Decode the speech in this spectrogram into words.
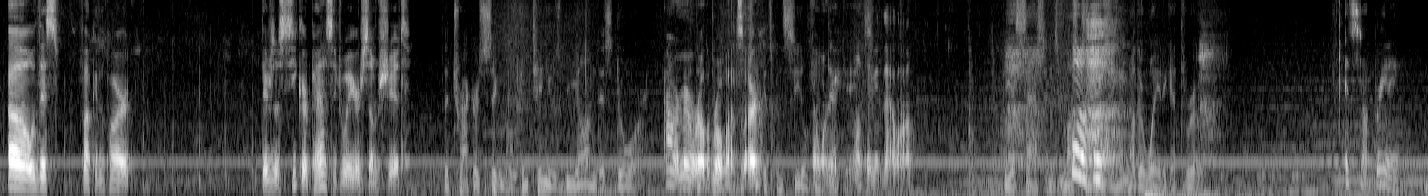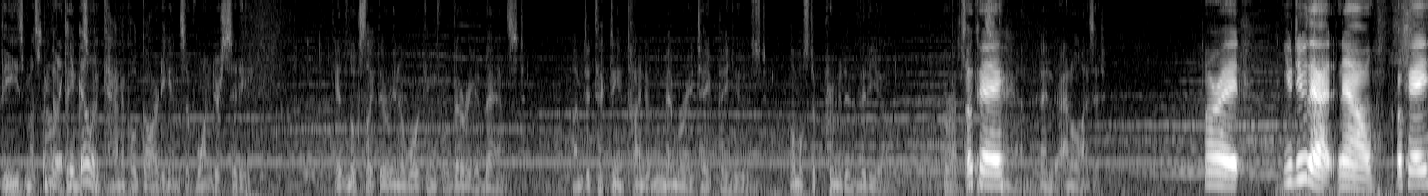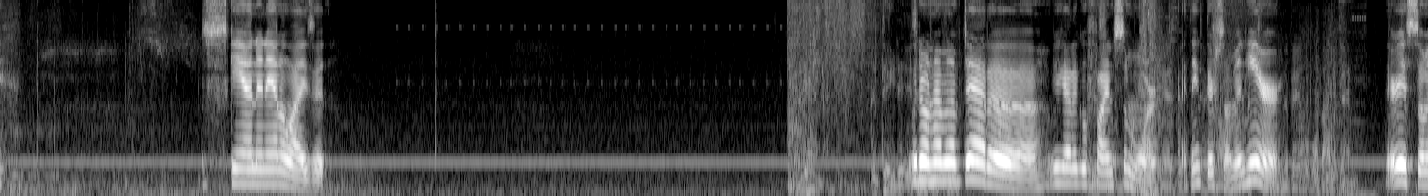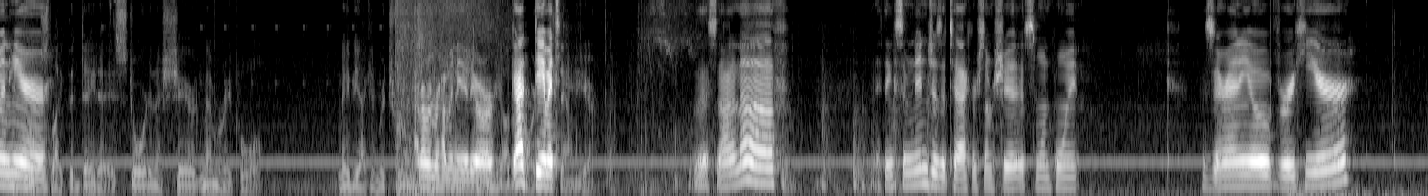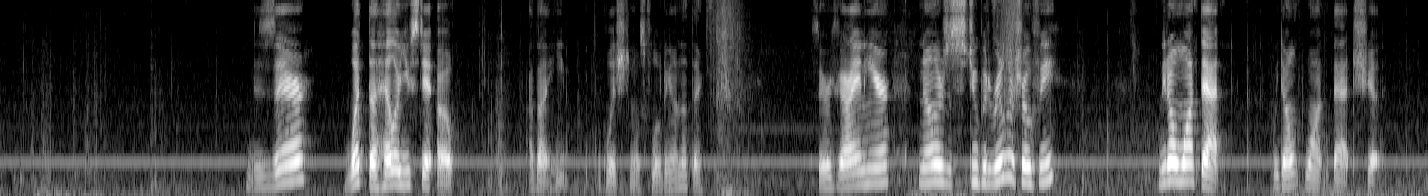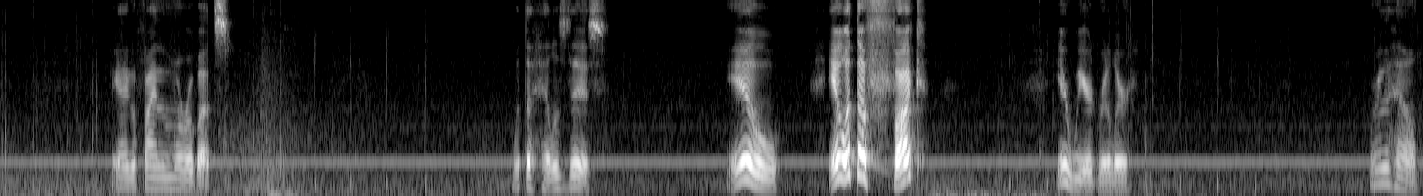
Oh, this fucking part. There's a secret passageway or some shit. The tracker's signal continues beyond this door. I don't remember where all the robots are. it's been sealed oh, Don't for worry, decades. it won't take it that long. The assassins must be using another way to get through. It stopped raining. These must be I'm the famous mechanical guardians of Wonder City. It looks like their inner workings were very advanced. I'm detecting a kind of memory tape they used, almost a primitive video. Perhaps I Okay. can scan and analyze it. Alright. You do that now, okay? Scan and analyze it. The data We don't have enough data. We gotta go find some more. I think there's some in here. wasn't available back then. There is some in here. like the data is stored in a shared memory pool. Maybe I can retrieve. I don't remember how many there are. God damn it. That's not enough. I think some ninjas attack or some shit at one point. Is there any over here? Is there? What the hell are you sta- Oh. I thought he glitched and was floating on nothing. Is there a guy in here? No, there's a stupid Riddler trophy. We don't want that. We don't want that shit. We gotta go find more robots. What the hell is this? Ew. Ew, what the fuck? You're weird, Riddler. Where the hell?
